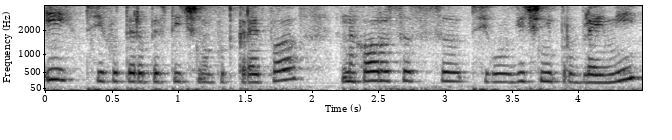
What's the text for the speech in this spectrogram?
и психотерапевтична подкрепа на хора с психологични проблеми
